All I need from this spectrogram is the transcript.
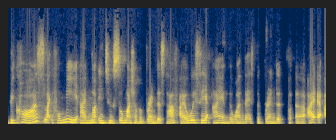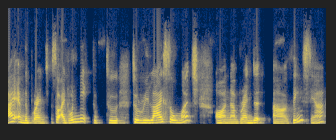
because like for me i'm not into so much of a branded stuff. I always say i am the one that is the branded uh, i i am the brand. So i don't need to to to rely so much on uh, branded uh, things yeah.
